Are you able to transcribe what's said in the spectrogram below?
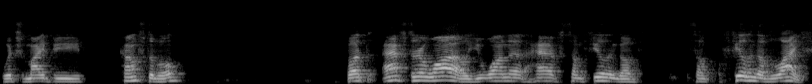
which might be comfortable, but after a while, you want to have some feeling of some feeling of life.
